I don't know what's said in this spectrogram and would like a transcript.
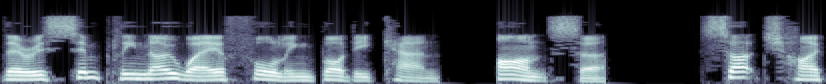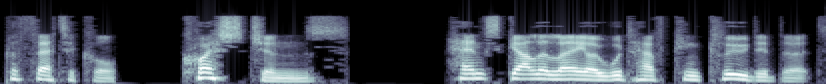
there is simply no way a falling body can answer such hypothetical questions. Hence Galileo would have concluded that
